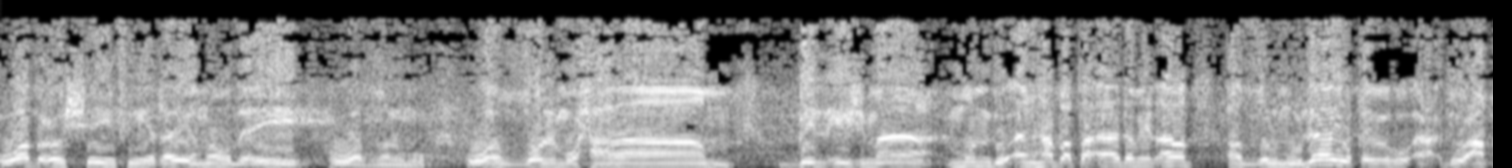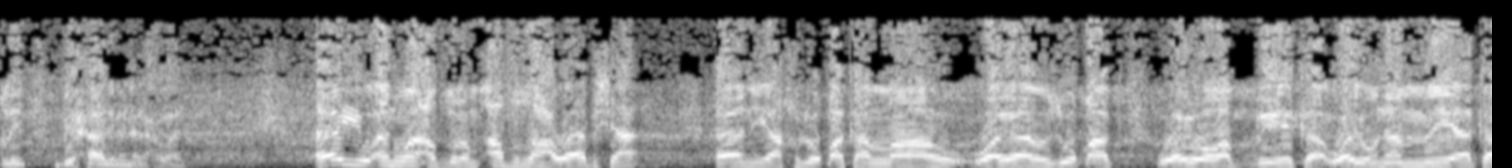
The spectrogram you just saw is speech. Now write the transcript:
وضع الشيء في غير موضعه هو الظلم. والظلم حرام. بالإجماع منذ أن هبط آدم الأرض الظلم لا يقره ذو عقل بحال من الأحوال. أي أنواع الظلم أفظع وأبشع؟ أن يخلقك الله ويرزقك ويربيك وينميك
